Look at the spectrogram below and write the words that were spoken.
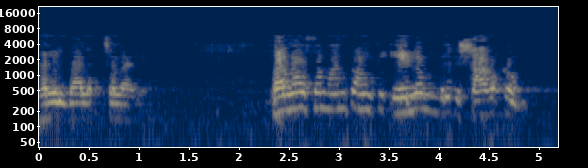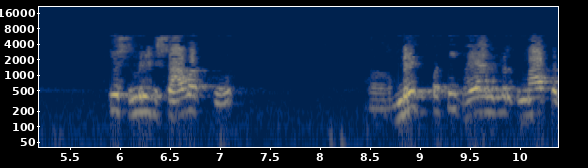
हरिण बालक चला गया। और मैं ऐसा मानता हूँ कि एनम मृग शावकम इस मृग शावक को मृगपति भयान मृग मात्र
